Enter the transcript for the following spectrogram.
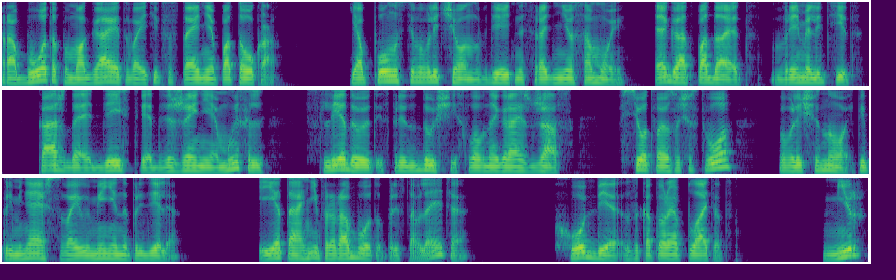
работа помогает войти в состояние потока. Я полностью вовлечен в деятельность ради нее самой. Эго отпадает, время летит. Каждое действие, движение, мысль следует из предыдущей, словно играешь джаз. Все твое существо вовлечено, и ты применяешь свои умения на пределе. И это они про работу, представляете? Хобби, за которое платят. Мир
